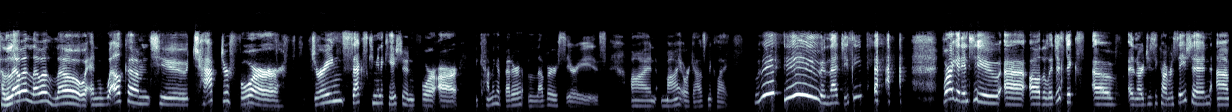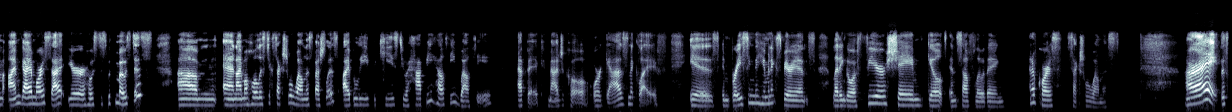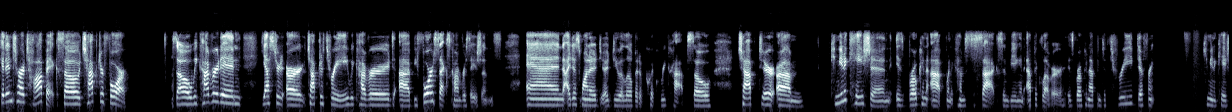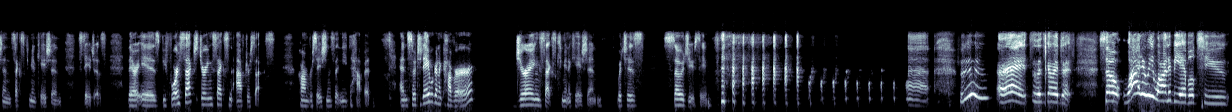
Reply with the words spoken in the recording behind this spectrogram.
Hello, hello, hello, and welcome to chapter four during sex communication for our Becoming a Better Lover series on my orgasmic life. Woohoo! Isn't that juicy? Before I get into uh, all the logistics of in our juicy conversation, um, I'm Gaia Morissette, your hostess with the mostess, um, and I'm a holistic sexual wellness specialist. I believe the keys to a happy, healthy, wealthy, epic, magical, orgasmic life is embracing the human experience, letting go of fear, shame, guilt, and self loathing, and of course, sexual wellness. All right, let's get into our topic. So, chapter four. So we covered in yesterday or chapter three, we covered uh, before sex conversations, and I just wanted to do a little bit of quick recap. So, chapter um, communication is broken up when it comes to sex and being an epic lover is broken up into three different communication, sex communication stages. There is before sex, during sex, and after sex conversations that need to happen. And so today we're going to cover during sex communication, which is so juicy. uh, All right, so let's go into it. So, why do we want to be able to?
